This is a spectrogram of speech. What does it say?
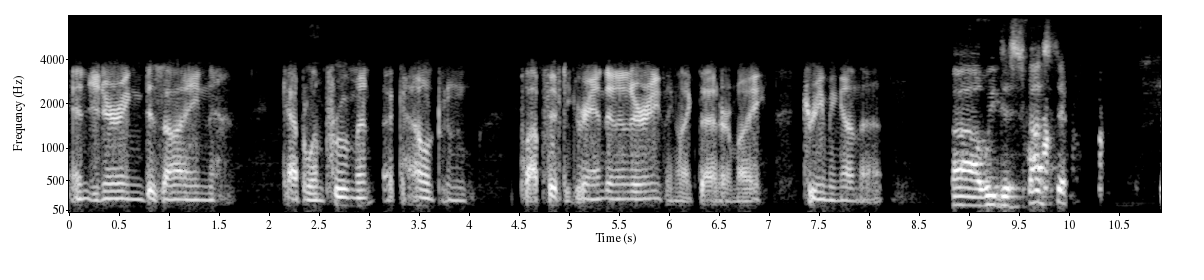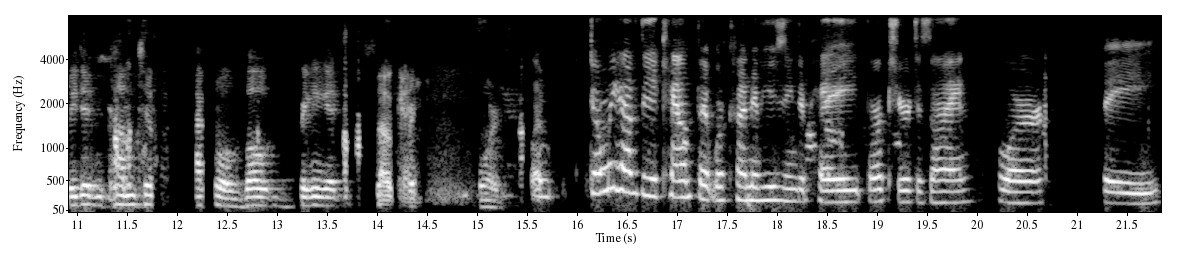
engineering design capital improvement account and plop 50 grand in it or anything like that? Or am I dreaming on that? Uh, we discussed it. We didn't come to actual vote, bringing it Okay. forward. Well, don't we have the account that we're kind of using to pay Berkshire Design for the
